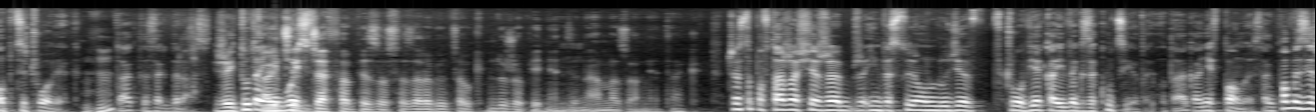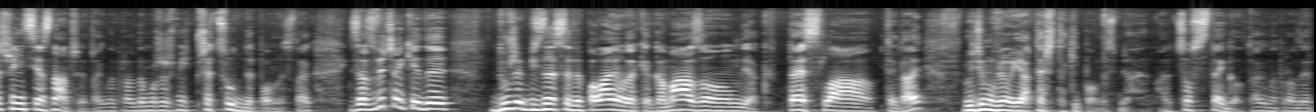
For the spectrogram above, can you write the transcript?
obcy człowiek, mhm. tak? To jest jakby raz. Jeżeli tutaj Ojciec nie byłeś... Jeffa Bezosa zarobił całkiem dużo pieniędzy na Amazonie, tak? Często powtarza się, że, że, inwestują ludzie w człowieka i w egzekucję tego, tak? A nie w pomysł. Tak? Pomysł jeszcze nic nie znaczy, tak naprawdę możesz mieć przecudny pomysł, tak? I zazwyczaj, kiedy duże biznesy wypalają, tak jak Amazon, jak Tesla i tak dalej, ludzie mówią, ja też taki pomysł miałem, ale co z tego, tak? Naprawdę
